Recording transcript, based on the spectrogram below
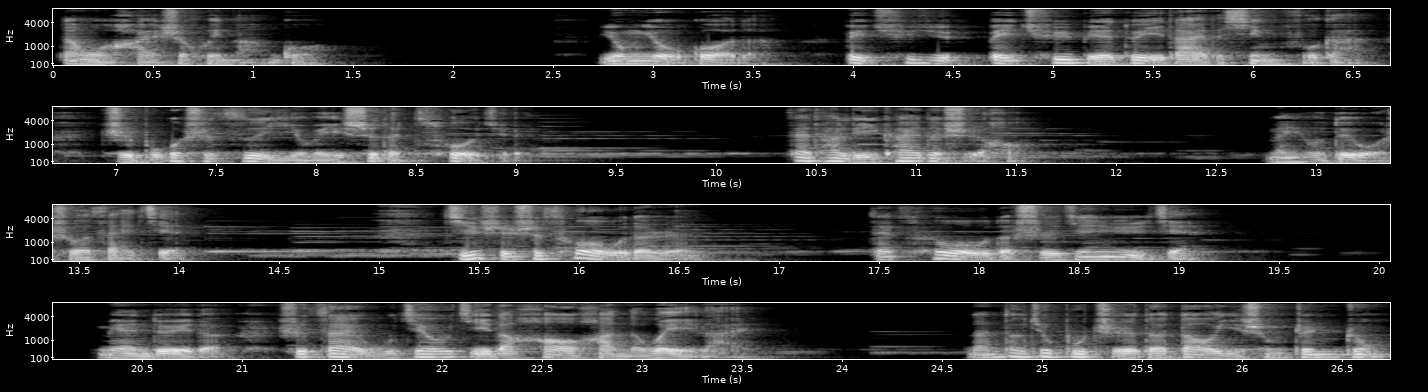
但我还是会难过。拥有过的被区被区别对待的幸福感，只不过是自以为是的错觉。在他离开的时候，没有对我说再见。即使是错误的人，在错误的时间遇见，面对的是再无交集的浩瀚的未来，难道就不值得道一声珍重？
